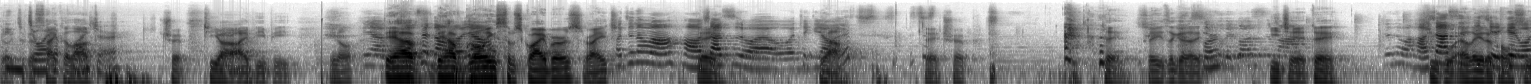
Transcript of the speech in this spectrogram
有这个 Enjoy the psychological pleasure. trip, T R I P P. You know, Yeah, they have 我看到 they 了 have 呀 growing subscribers, right? 哦，真的吗？好，对下次我我 take you Yeah. out。对，trip，对，所以这个西武的公司吗一姐对真的吗？ 好，下次 LA 的一姐给我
